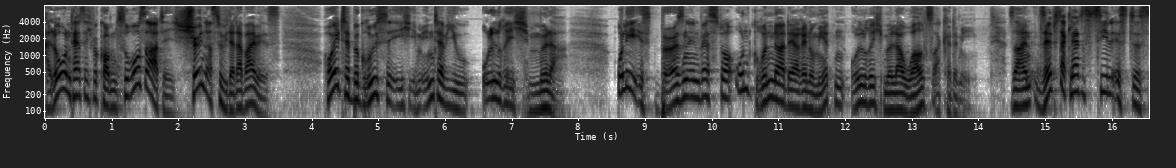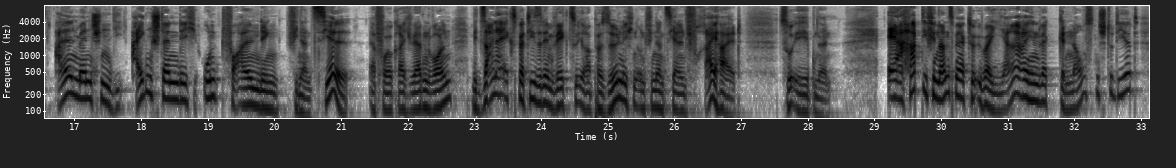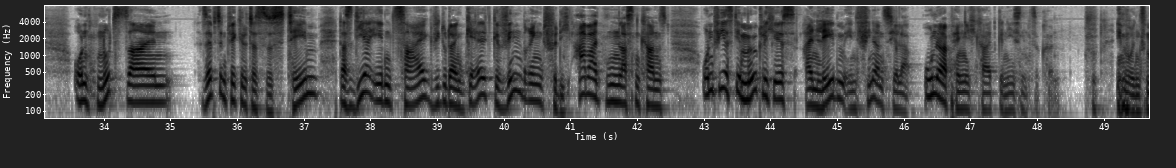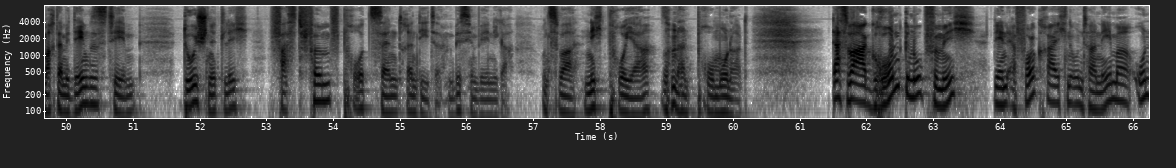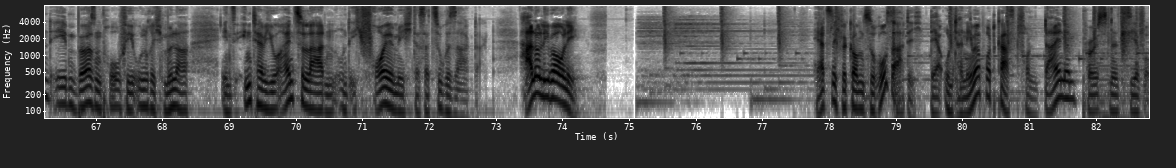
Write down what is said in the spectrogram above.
Hallo und herzlich willkommen zu Großartig. Schön, dass du wieder dabei bist. Heute begrüße ich im Interview Ulrich Müller. Uli ist Börseninvestor und Gründer der renommierten Ulrich Müller Wealth Academy. Sein selbsterklärtes Ziel ist es, allen Menschen, die eigenständig und vor allen Dingen finanziell erfolgreich werden wollen, mit seiner Expertise den Weg zu ihrer persönlichen und finanziellen Freiheit zu ebnen. Er hat die Finanzmärkte über Jahre hinweg genauestens studiert und nutzt sein selbstentwickeltes System, das dir eben zeigt, wie du dein Geld gewinnbringend für dich arbeiten lassen kannst und wie es dir möglich ist, ein Leben in finanzieller Unabhängigkeit genießen zu können. Übrigens macht er mit dem System durchschnittlich fast fünf Prozent Rendite, ein bisschen weniger. Und zwar nicht pro Jahr, sondern pro Monat. Das war Grund genug für mich, den erfolgreichen Unternehmer und eben Börsenprofi Ulrich Müller ins Interview einzuladen und ich freue mich, dass er zugesagt hat. Hallo lieber Uli. Herzlich willkommen zu Rosartig, der Unternehmerpodcast von deinem Personal CFO.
